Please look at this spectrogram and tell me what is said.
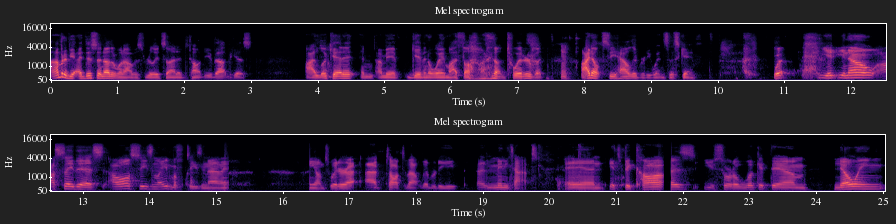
I'm going to be this is another one I was really excited to talk to you about because I look at it and I may have given away my thought on it on Twitter, but I don't see how Liberty wins this game. What you, you know, I'll say this all season, even before season, I think on Twitter, I, I've talked about Liberty many times, and it's because you sort of look at them knowing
